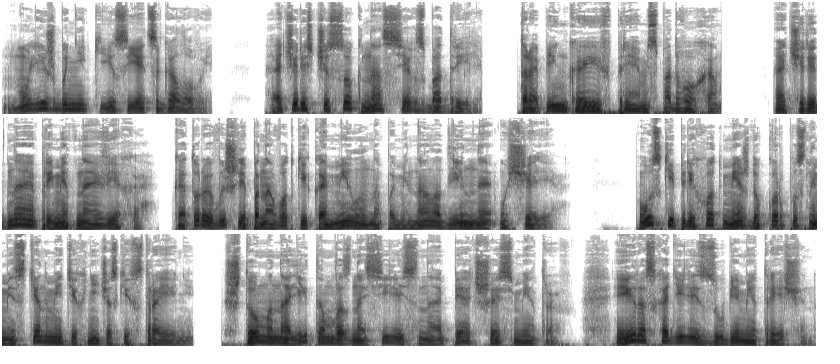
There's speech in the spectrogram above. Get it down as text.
Ну, лишь бы не кис яйцеголовый. А через часок нас всех взбодрили. Тропинка и впрямь с подвохом. Очередная приметная веха, которой вышли по наводке Камилы, напоминала длинное ущелье. Узкий переход между корпусными стенами технических строений, что монолитом возносились на 5-6 метров и расходились зубьями трещин.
